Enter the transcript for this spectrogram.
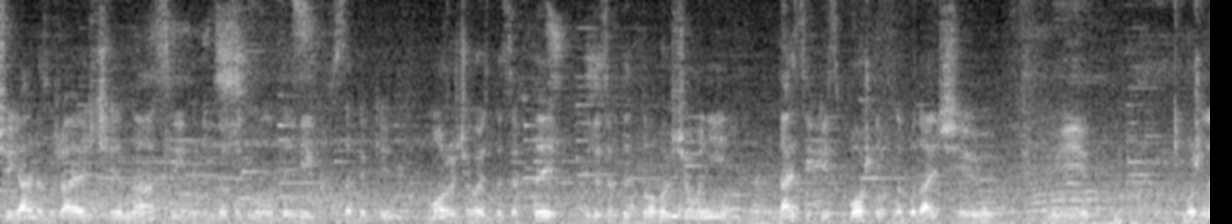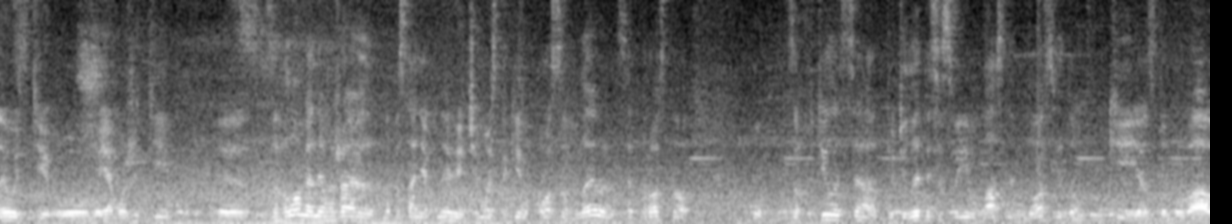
що я, незважаючи на свій такий досить молодий вік, все-таки можу чогось досягти і досягти того, що мені дасть якийсь поштовх на подальші мої можливості у моєму житті. Е, Загалом я не вважаю написання книги чимось таким особливим. Це просто захотілося поділитися своїм власним досвідом, який я здобував,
